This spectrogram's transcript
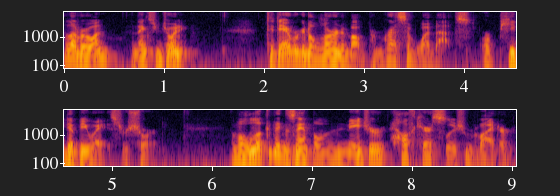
Hello everyone, and thanks for joining. Today we're going to learn about progressive web apps, or PWAs for short. And we'll look at an example of a major healthcare solution provider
